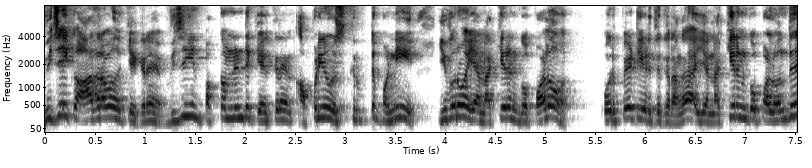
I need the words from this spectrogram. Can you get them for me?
விஜய்க்கு ஆதரவாக கேட்குறேன். விஜயின் பக்கம் நின்று கேட்குறேன் அப்படின்னு ஒரு ஸ்கிரிப்ட் பண்ணி இவரும் ஐயா நக்கீரன் கோபாலும் ஒரு பேட்டி எடுத்துக்கிறாங்க. ஐயா நக்கீரன் கோபால் வந்து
